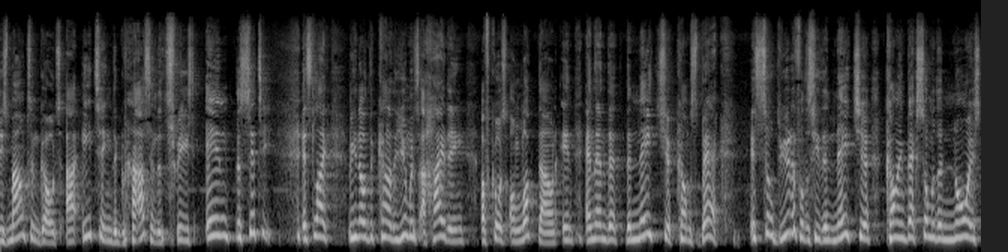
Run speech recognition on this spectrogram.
these mountain goats are eating the grass and the trees in the city. It's like, you know, the kind of the humans are hiding, of course, on lockdown, in, and then the, the nature comes back. It's so beautiful to see the nature coming back. Some of the noise,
